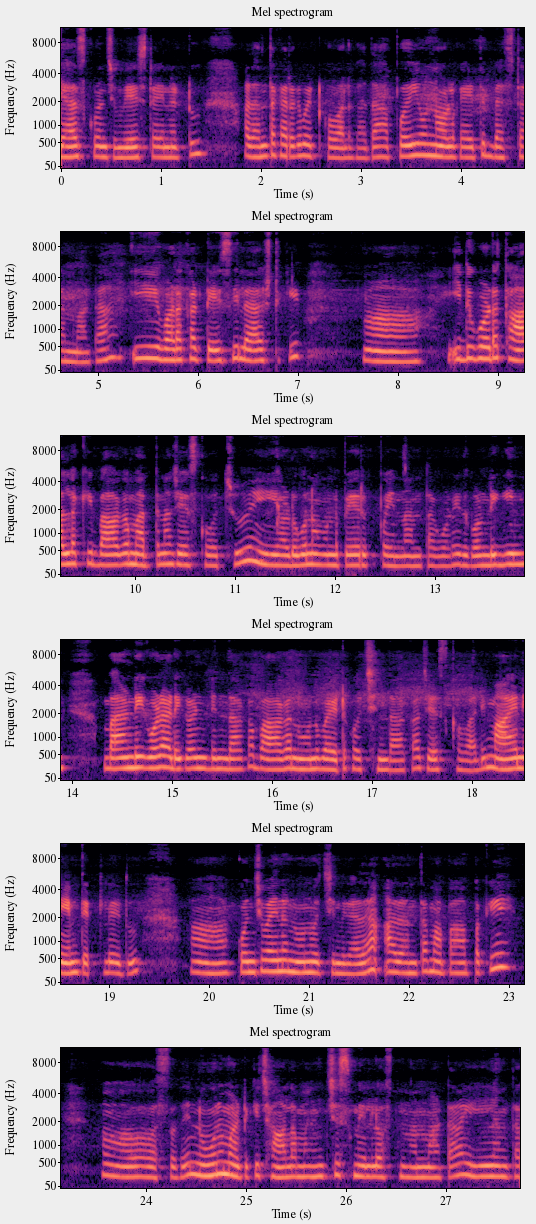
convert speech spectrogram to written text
గ్యాస్ కొంచెం వేస్ట్ అయినట్టు అదంతా కరగబెట్టుకోవాలి కదా. పొయ్యి ఉన్న వాళ్ళకైతే బెస్ట్ అనమాట ఈ వడకట్టేసి లాస్ట్కి ఇది కూడా కాళ్ళకి బాగా మర్దన చేసుకోవచ్చు. ఈ అడుగున ఉన్న పేరుకుపోయిందంతా కూడా. ఇదిగోండి గిన్ బాండీ కూడా అడిగంటిన దాకా బాగా నూనె బయటకు వచ్చిన దాకా చేసుకోవాలి. మా ఆయన ఏం తిట్టలేదు. కొంచెమైనా నూనె వచ్చింది కదా అదంతా మా పాపకి వస్తుంది. నూనె మటుకి చాలా మంచి స్మెల్ వస్తుంది అనమాట ఇల్లంతా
